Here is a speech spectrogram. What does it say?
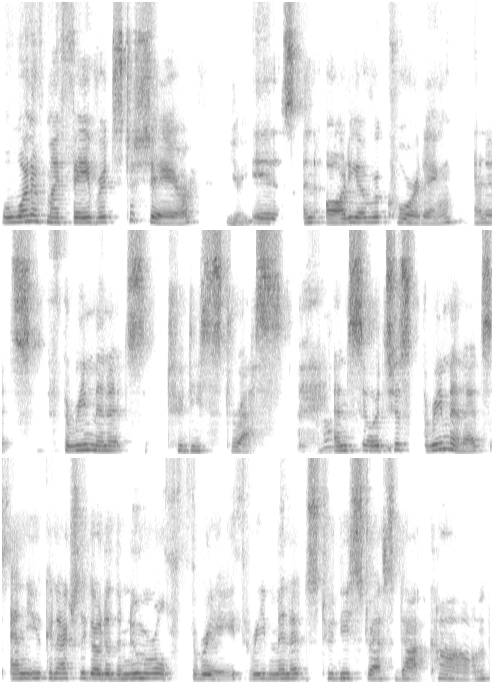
Well, one of my favorites to share yeah. is an audio recording and it's three minutes to de-stress oh. and so it's just three minutes and you can actually go to the numeral three three minutes to de-stress.com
